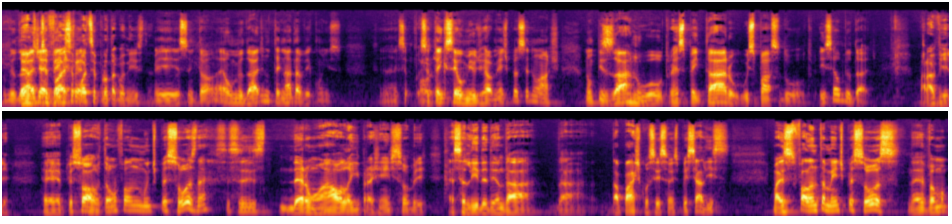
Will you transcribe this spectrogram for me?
Humildade é você faz, você pode ser protagonista. Isso, então, é humildade não tem nada a ver com isso. Né? Você, você, tem que ser humilde realmente para você não acha, não pisar no outro, respeitar o, o espaço do outro. Isso é humildade. Maravilha. É, pessoal, estamos falando muito de pessoas, né? Vocês deram uma aula aí pra gente sobre essa lida dentro da, da, da parte que vocês são especialistas. Mas falando também de pessoas, né? Vamos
